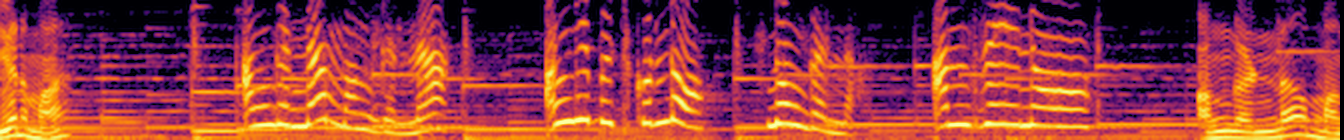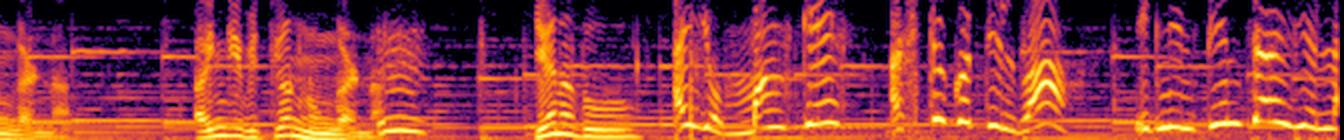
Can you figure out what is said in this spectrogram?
ಏನಮ್ಮ? ಅಂಗಣ್ಣ ಮಂಗಣ್ಣ. ಅಂಗಿ ಬಿಚ್ಕೊಂಡು ನುಂಗಣ್ಣ. ಅಂದ್ರೇನು ಅಂಗಣ್ಣ ಮಂಗಣ್ಣ. ಅಂಗಿ ಬಿಚ್ಕೊಂಡು ನುಂಗಣ್ಣ. ಏನದು? ಅಯ್ಯೋ ಮಂಕೆ ಅಷ್ಟು ಗೊತ್ತಿಲ್ವಾ? ಈಗ ನೀನ್ ತಿಂತಾ ಇದೆಯಲ್ಲ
